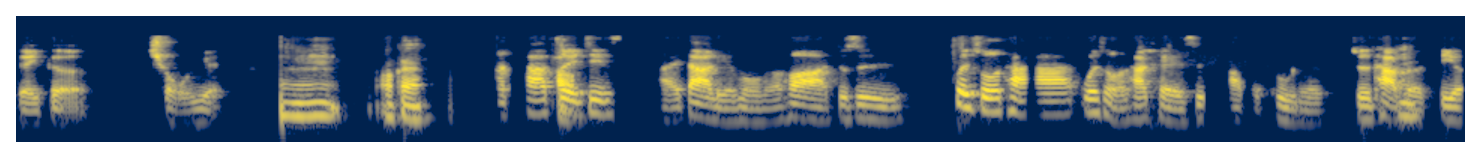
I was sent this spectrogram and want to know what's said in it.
的一个球员。嗯，OK。那他最近来大联盟的话，就是会说他为什么他可以是 top two 呢？就是 top 第二，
